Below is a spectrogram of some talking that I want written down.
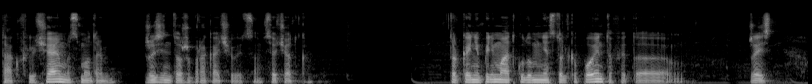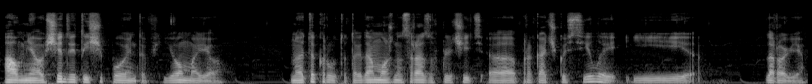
Так, включаем и смотрим. Жизнь тоже прокачивается, все четко. Только я не понимаю, откуда у меня столько поинтов, это жесть. А, у меня вообще 2000 поинтов, ё-моё. Но это круто, тогда можно сразу включить э, прокачку силы и здоровья.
